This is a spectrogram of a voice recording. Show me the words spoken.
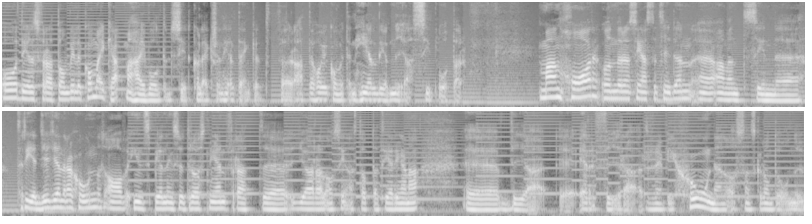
Och dels för att de ville komma ikapp med High Voltage SID Collection helt enkelt. För att det har ju kommit en hel del nya SID-låtar. Man har under den senaste tiden eh, använt sin eh, tredje generation av inspelningsutrustningen för att eh, göra de senaste uppdateringarna Eh, via eh, R4-revisionen och sen ska de då nu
